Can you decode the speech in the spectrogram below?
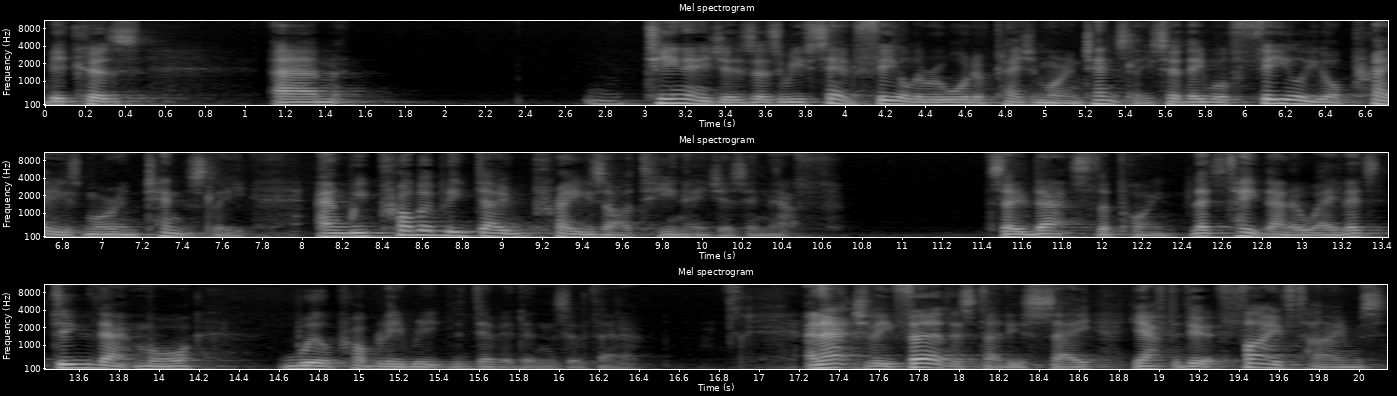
because um, teenagers, as we've said, feel the reward of pleasure more intensely. So they will feel your praise more intensely. And we probably don't praise our teenagers enough. So that's the point. Let's take that away. Let's do that more. We'll probably reap the dividends of that. And actually, further studies say you have to do it five times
